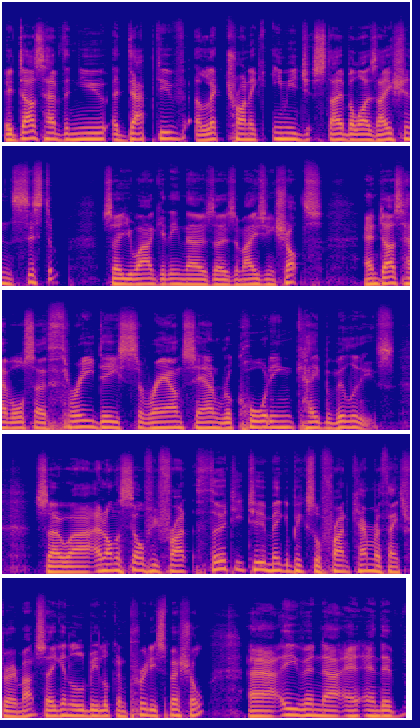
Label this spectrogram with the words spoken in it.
It does have the new adaptive electronic image stabilization system. So you are getting those those amazing shots and does have also 3D surround sound recording capabilities. So, uh, and on the selfie front, 32 megapixel front camera. Thanks very much. So you're going to be looking pretty special. Uh, even uh, and, and they've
